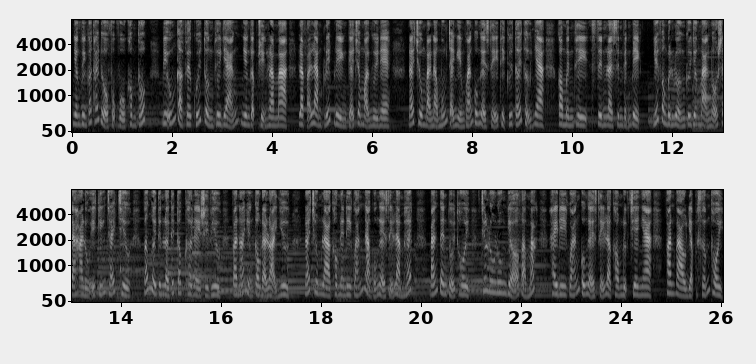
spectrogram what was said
nhân viên có thái độ phục vụ không tốt, đi uống cà phê cuối tuần thư giãn nhưng gặp chuyện drama là phải làm clip liền kể cho mọi người nè. Nói chung bạn nào muốn trải nghiệm quán của nghệ sĩ thì cứ tới thử nha, còn mình thì xin là xin vĩnh biệt. Dưới phần bình luận, cư dân mạng nổ ra hai luồng ý kiến trái chiều. Có người tin lời TikToker này review và nói những câu đại loại như Nói chung là không nên đi quán nào của nghệ sĩ làm hết, bán tên tuổi thôi, chứ luôn luôn dở và mắc, hay đi quán của nghệ sĩ là không được chê nha, fan vào dập sớm thôi.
